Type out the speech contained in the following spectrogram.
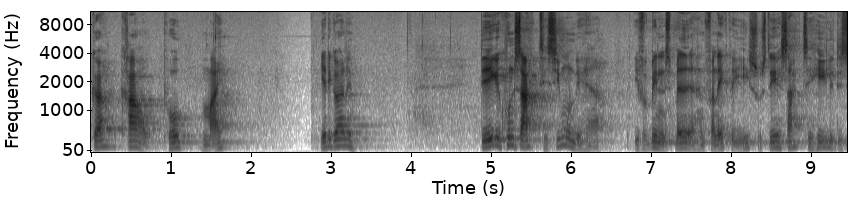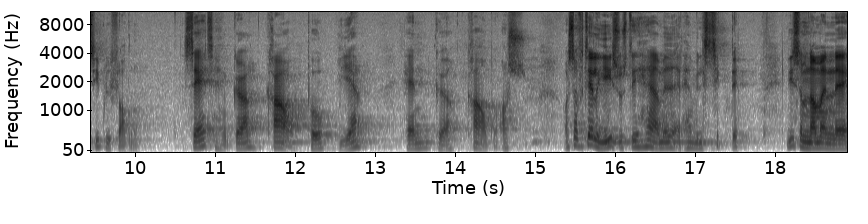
gør krav på mig? Ja, det gør det. Det er ikke kun sagt til Simon det her, i forbindelse med, at han fornægter Jesus. Det er sagt til hele discipleflokken. Satan gør krav på jer. Han gør krav på os. Og så fortæller Jesus det her med, at han vil sigte. Ligesom når man øh,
